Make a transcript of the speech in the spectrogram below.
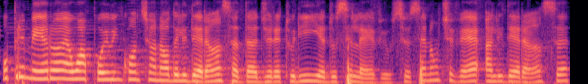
O primeiro é o apoio incondicional da liderança, da diretoria, do C-Level. Se você não tiver a liderança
